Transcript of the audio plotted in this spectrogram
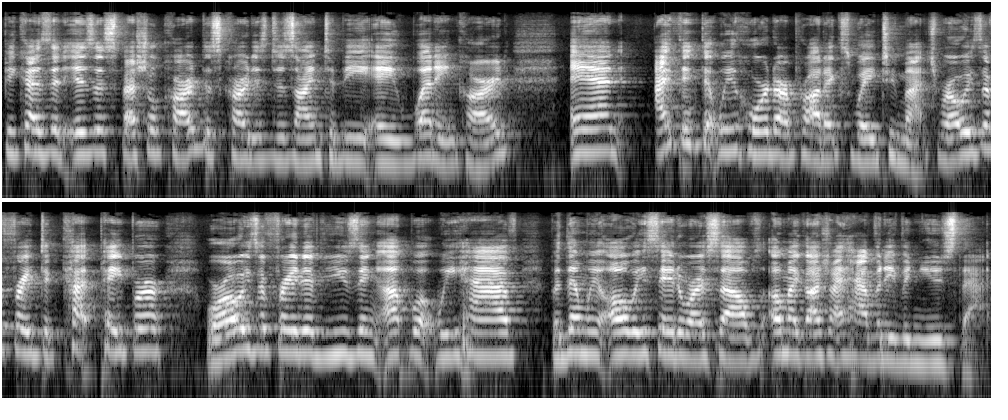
because it is a special card. This card is designed to be a wedding card. And I think that we hoard our products way too much. We're always afraid to cut paper. We're always afraid of using up what we have. But then we always say to ourselves, oh my gosh, I haven't even used that.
